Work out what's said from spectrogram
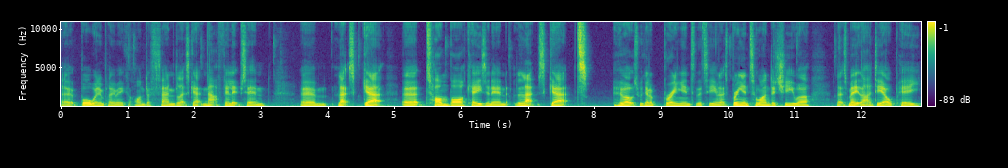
Uh, ball winning playmaker on defend. Let's get Nat Phillips in. Um, let's get uh, Tom Barkhuizen in. Let's get who else we're going to bring into the team. Let's bring in Tawanda Chiwa. Let's make that a DLP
